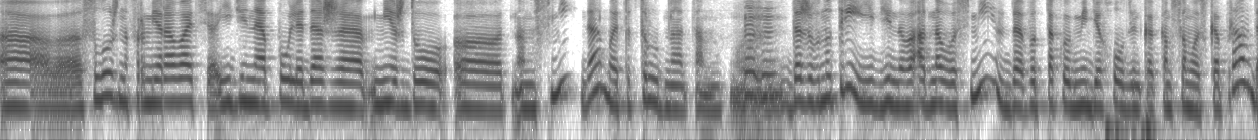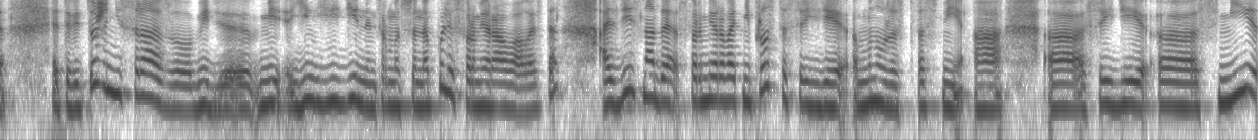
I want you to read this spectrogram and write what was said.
а, сложно формировать единое поле даже между а, там, СМИ, да, это трудно там, угу. даже внутри единого одного СМИ, да, вот такой медиахолдинг, как «Комсомольская правда», это ведь тоже не сразу медиа, единое информационное поле сформировалось, да, а здесь надо сформировать не просто среди множества СМИ, а, а среди э, СМИ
